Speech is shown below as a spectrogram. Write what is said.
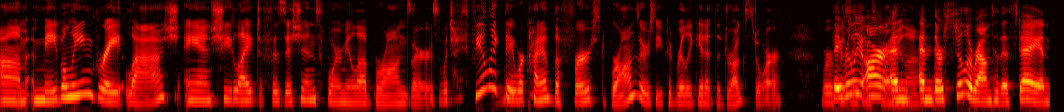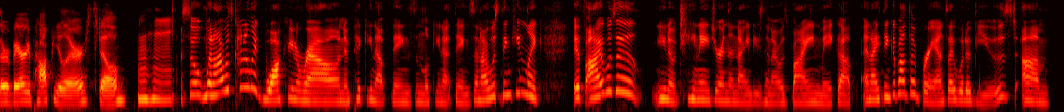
Um, Maybelline Great Lash, and she liked Physicians Formula bronzers, which I feel like they were kind of the first bronzers you could really get at the drugstore. They really are, and Formula. and they're still around to this day, and they're very popular still. mm-hmm. So when I was kind of like walking around and picking up things and looking at things, and I was thinking like, if I was a you know teenager in the '90s and I was buying makeup, and I think about the brands I would have used, um,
